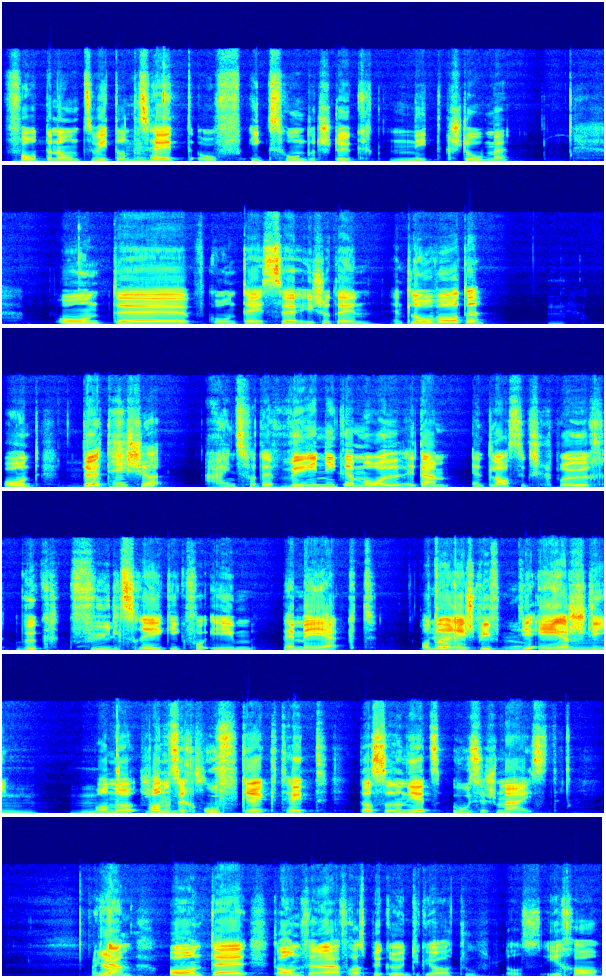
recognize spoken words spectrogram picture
Fotos und so weiter. Und das hat auf x 100 Stück nicht gestimmt. Und äh, aufgrund dessen ist er dann entlassen worden. Und dort hast du ja eins von den wenigen Mal in diesem Entlassungsgespräch wirklich Gefühlsregung von ihm bemerkt. Oder respektive die erste, wo, er, wo er sich aufgeregt hat, dass er ihn jetzt rausschmeißt. Ja. Und äh, dann für einfach als Begründung, ja, du, los, ich habe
